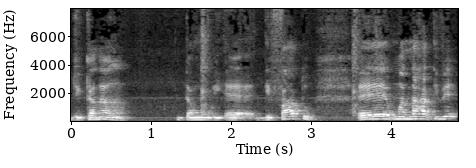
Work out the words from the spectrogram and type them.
de Canaã. Então, é, de fato, é uma narrativa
